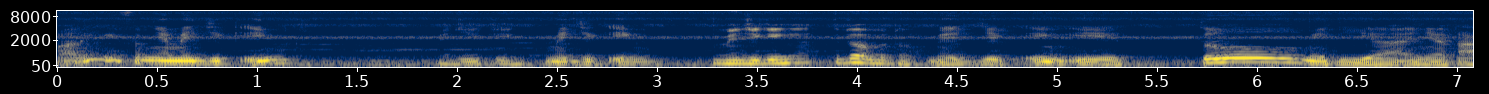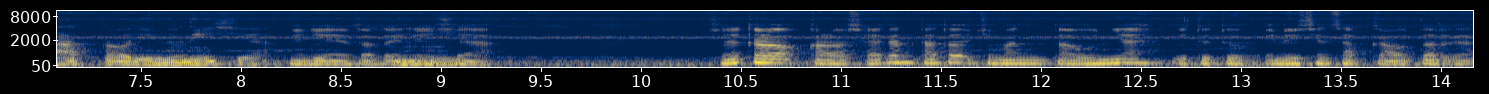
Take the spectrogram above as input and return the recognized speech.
paling eventnya Magic Ink Magic Ink. Magic Ink Magic Ink itu apa tuh? Magic Ink itu medianya tato di Indonesia media tato. Indonesia. Soalnya kalau kalau saya kan tato cuman tahunya itu tuh Indonesian subculture kan,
